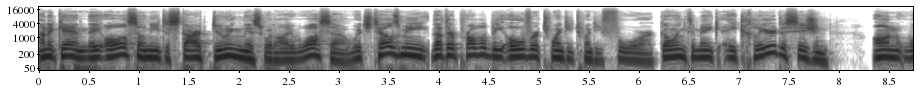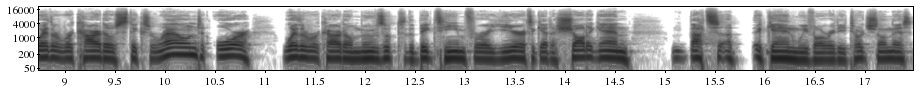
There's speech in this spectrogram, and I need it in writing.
And again, they also need to start doing this with Iwasa, which tells me that they're probably over 2024 going to make a clear decision on whether Ricciardo sticks around or whether Ricciardo moves up to the big team for a year to get a shot again. That's a, again, we've already touched on this.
